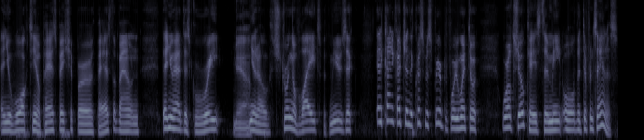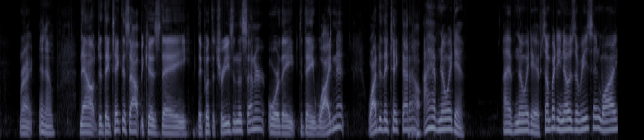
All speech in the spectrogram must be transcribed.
and you walked, you know, past Spaceship Earth, past the fountain, then you had this great, Yeah. you know, string of lights with music, and it kind of got you in the Christmas spirit before you went to World Showcase to meet all the different Santas. Right. You know, Now, did they take this out because they they put the trees in the center, or they did they widen it? Why did they take that out? I have no idea. I have no idea. If somebody knows the reason why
